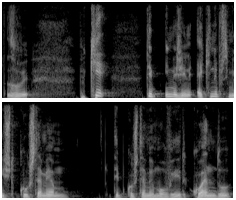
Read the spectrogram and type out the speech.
Estás a ouvir? Porque, tipo, imagina, aqui na por cima isto custa mesmo. Tipo, custa mesmo ouvir quando.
